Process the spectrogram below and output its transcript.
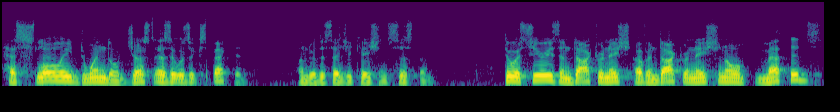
has slowly dwindled just as it was expected under this education system. Through a series of indoctrinational methods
